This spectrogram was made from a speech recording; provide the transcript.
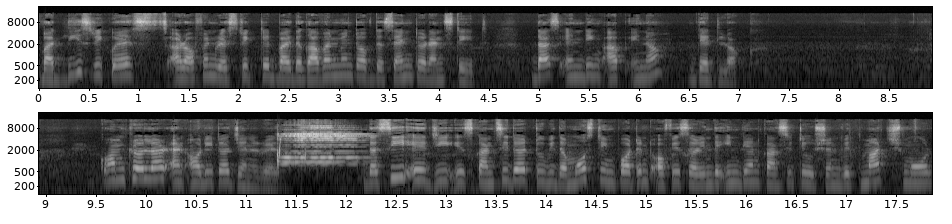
but these requests are often restricted by the government of the center and state thus ending up in a deadlock comptroller and auditor general the CAG is considered to be the most important officer in the Indian constitution with much more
